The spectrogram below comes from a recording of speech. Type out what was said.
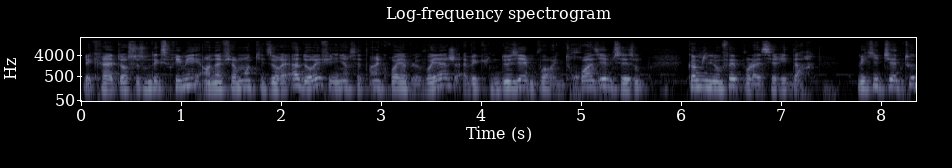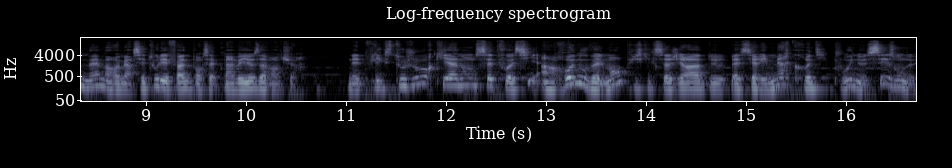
Les créateurs se sont exprimés en affirmant qu'ils auraient adoré finir cet incroyable voyage avec une deuxième voire une troisième saison, comme ils l'ont fait pour la série Dark, mais qu'ils tiennent tout de même à remercier tous les fans pour cette merveilleuse aventure. Netflix toujours qui annonce cette fois-ci un renouvellement puisqu'il s'agira de la série Mercredi pour une saison 2.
